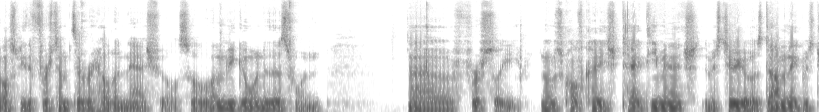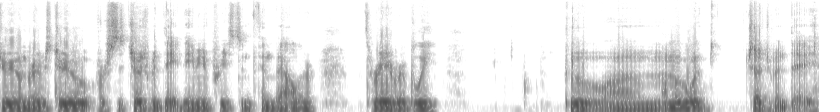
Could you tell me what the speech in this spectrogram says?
also be the first time it's ever held in Nashville. So let me go into this one. Uh, firstly, no disqualification tag team match. The Mysterios Dominic Mysterio and Rey Mysterio versus Judgment Day. Damian Priest and Finn Balor with Rhea Ripley. Ooh, um, I'm gonna go with Judgment Day.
